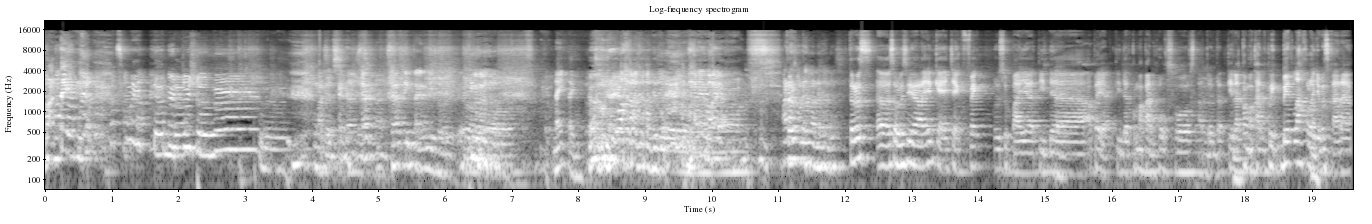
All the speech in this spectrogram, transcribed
Bantai ini. Maksud saya, saya, tim TNI gitu. Naik tank. Bahaya bahaya. Panas. Terus eh, solusi yang lain kayak cek fact supaya tidak apa ya tidak kemakan hoax hoax atau da- tidak kemakan clickbait lah kalau zaman sekarang.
